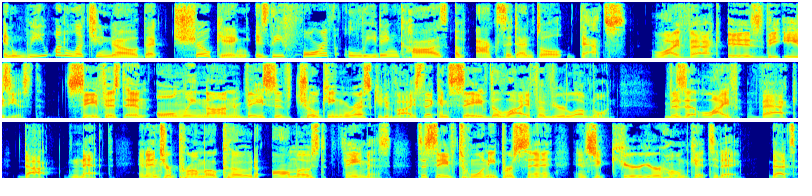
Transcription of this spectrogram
and we want to let you know that choking is the fourth leading cause of accidental deaths. LifeVac is the easiest, safest, and only non invasive choking rescue device that can save the life of your loved one. Visit lifevac.net and enter promo code almost famous to save 20% and secure your home kit today. That's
